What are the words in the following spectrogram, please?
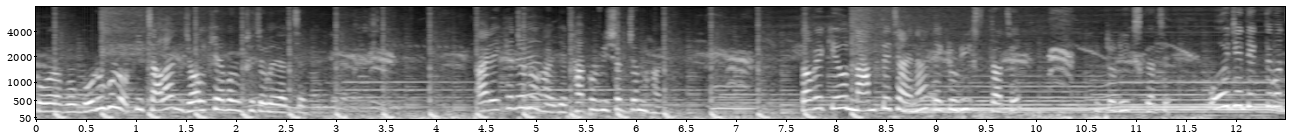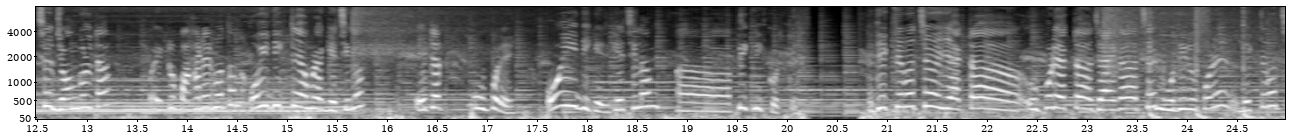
গো- গরুগুলো কি চালাক, জল খেয়ে আবার উঠে চলে যাচ্ছে। আর এখানেও হয় যে ঠাকুর বিসর্জন হয়। তবে কেউ নামতে চায় না, একটু রিস্ক আছে, একটু রিস্ক আছে। ওই যে দেখতে পাচ্ছ জঙ্গলটা, একটু পাহাড়ের মতন, ওই দিকটায় আমরা গেছিলাম। এটার উপরে, ওই দিকে গেছিলাম পিকনিক করতে। দেখতে পাচ্ছ ওই একটা উপরে একটা জায়গা আছে, নদীর উপরে, দেখতে পাচ্ছ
